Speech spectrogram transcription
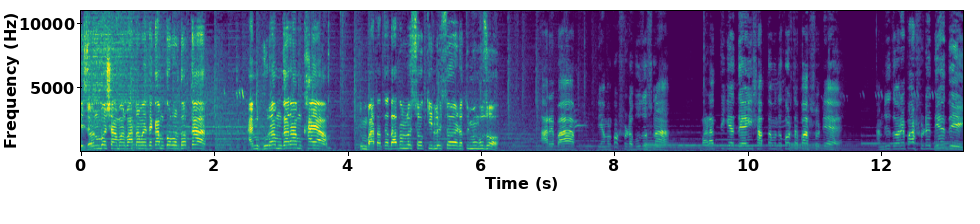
এই জন বসে আমার বাটা মাইতে কাম করবার দরকার। আমি গুরাম গারাম খায়াম। তুমি বাটাতে দাদন লইছো কি লইছো এটা তুমি বুঝো। আরে বাপ তুই আমার কষ্টটা বুঝোস না। বাড়ার থেকে দেই সপ্তাহ মতো খরচা পাঁচশো টাকা আমি যদি তোরে পাঁচশো টাকা দিয়ে দেই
